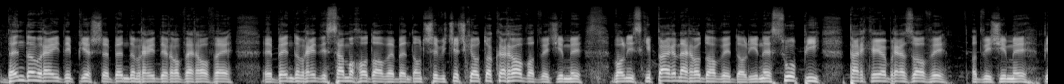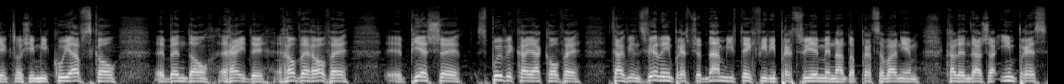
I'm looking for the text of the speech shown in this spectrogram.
Będą rajdy piesze, będą rajdy rowerowe, e, będą rajdy samochodowe, będą trzy wycieczki autokarowe. Odwiedzimy Wolnicki Park Narodowy, Dolinę Słupi, Park Krajobrazowy. Odwiedzimy piękną ziemię kujawską, E, będą rajdy rowerowe, e, piesze, spływy kajakowe. Tak więc wiele imprez przed nami. W tej chwili pracujemy nad opracowaniem kalendarza imprez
